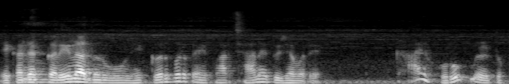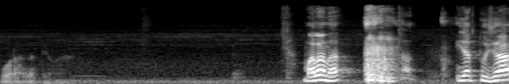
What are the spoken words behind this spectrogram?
एखाद्या. कलेला धरून हे कर बरं काय फार छान आहे तुझ्यामध्ये. काय हुरूप मिळतं पोराला तेव्हा? मला ना या तुझ्या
